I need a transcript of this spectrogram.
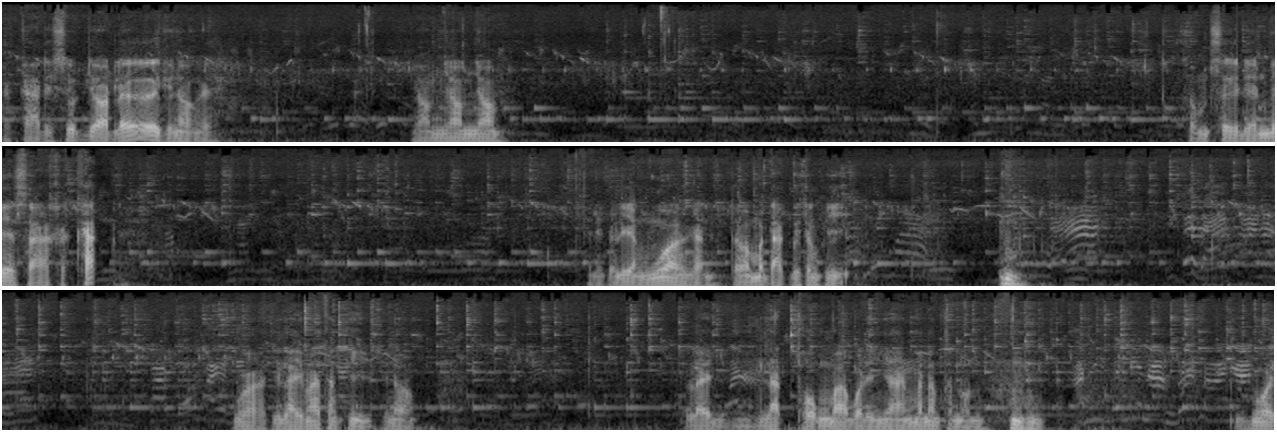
อากาศที่สุดยอดเลยพี่น้องเลยยอมยอมยอมสมซื่อเดือนเมษาคักๆ ก็เลี้ยงงัวกัน แต่ว่ามาดักอยู่ทั้งพี่ว่าสิไล่มาทั้งพี่พี่น้องไล่ลัดธงมาบริยางมาน้ำถนนง่วย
